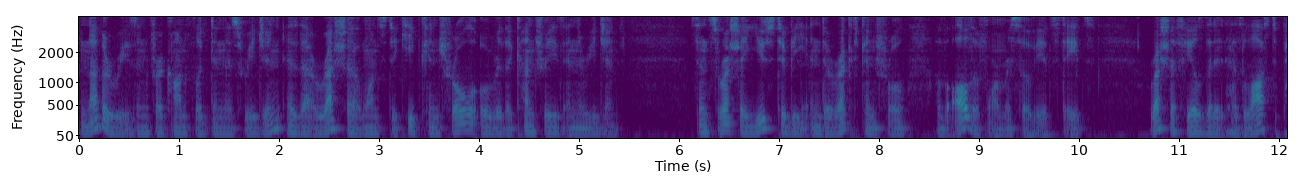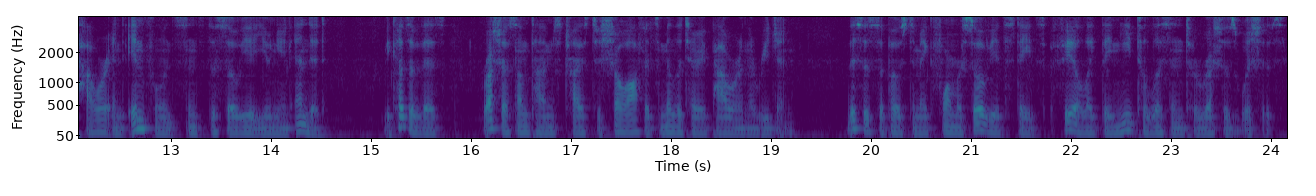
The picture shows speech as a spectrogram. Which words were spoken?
Another reason for conflict in this region is that Russia wants to keep control over the countries in the region. Since Russia used to be in direct control of all the former Soviet states, Russia feels that it has lost power and influence since the Soviet Union ended. Because of this, Russia sometimes tries to show off its military power in the region. This is supposed to make former Soviet states feel like they need to listen to Russia's wishes.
